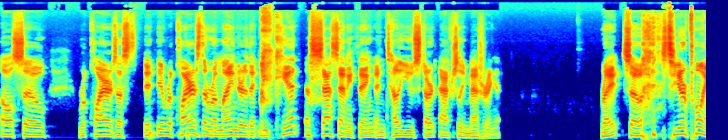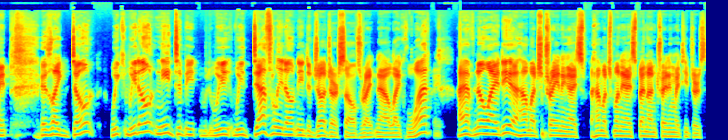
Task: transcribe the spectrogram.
also requires us it, it requires the reminder that you can't assess anything until you start actually measuring it right? So to your point is like don't we we don't need to be we we definitely don't need to judge ourselves right now. Like what? Right. i have no idea how much training i how much money i spend on training my teachers.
